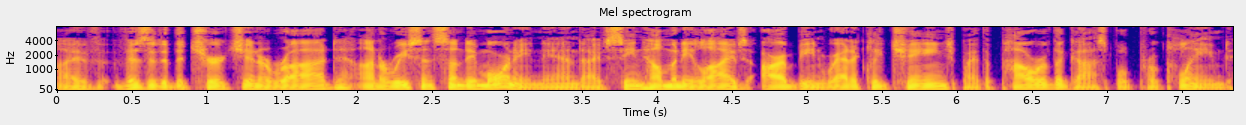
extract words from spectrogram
I've visited the church in Arad on a recent Sunday morning, and I've seen how many lives are being radically changed by the power of the gospel proclaimed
